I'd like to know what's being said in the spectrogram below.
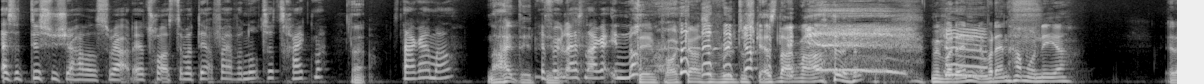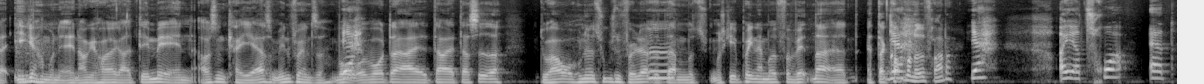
Altså, det synes jeg har været svært, og jeg tror også, det var derfor, jeg var nødt til at trække mig. Ja. Snakker jeg meget? Nej, det, Jeg det, føler, jeg snakker enormt. det er en podcast, selvfølgelig. Du skal snakke meget. Men hvordan, hvordan harmonerer, eller ikke harmonerer nok i højere grad, det med en, også en karriere som influencer, hvor, ja. hvor der, der, der sidder, du har over 100.000 følgere, mm. der mås- måske på en eller anden måde forventer, at, at der Ja. kommer noget fra dig. Ja, og jeg tror, at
